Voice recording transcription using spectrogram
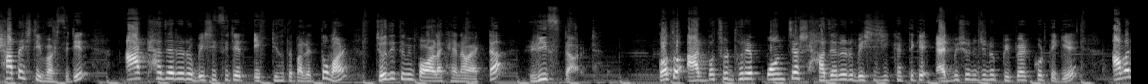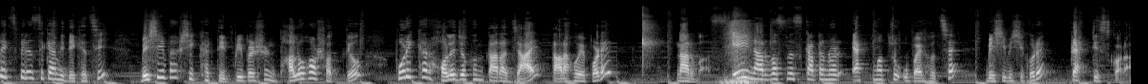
সাতাইশটি ভার্সিটির আট হাজারেরও বেশি সিটের একটি হতে পারে তোমার যদি তুমি পড়ালেখায় নাও একটা রিস্টার্ট। গত আট বছর ধরে পঞ্চাশ হাজারেরও বেশি শিক্ষার্থীকে অ্যাডমিশনের জন্য প্রিপেয়ার করতে গিয়ে আমার এক্সপিরিয়েন্স থেকে আমি দেখেছি, বেশিরভাগ শিক্ষার্থীর প্রিপারেশন ভালো হওয়া সত্ত্বেও পরীক্ষার হলে যখন তারা যায়, তারা হয়ে পড়ে নার্ভাস এই নার্ভাসনেস কাটানোর একমাত্র উপায় হচ্ছে বেশি বেশি করে প্র্যাকটিস করা।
